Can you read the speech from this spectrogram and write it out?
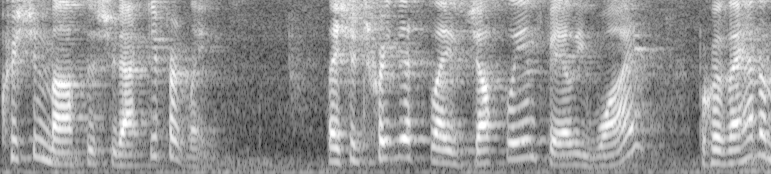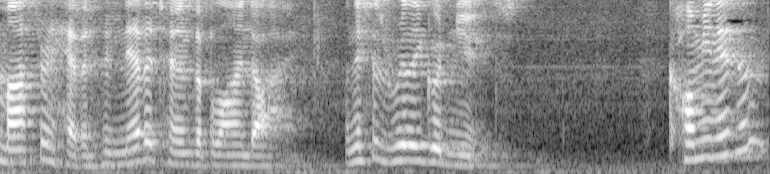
Christian masters should act differently. They should treat their slaves justly and fairly. Why? Because they have a master in heaven who never turns a blind eye. And this is really good news. Communism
